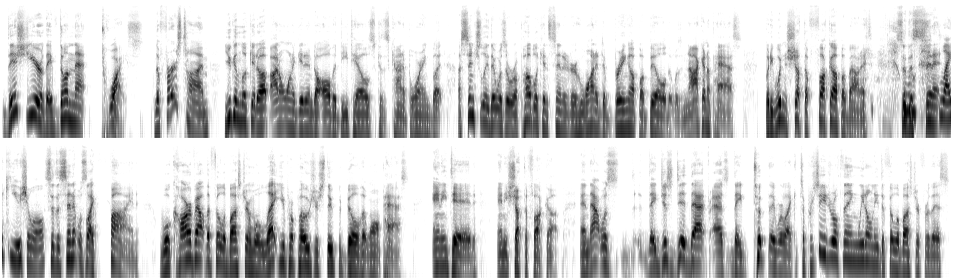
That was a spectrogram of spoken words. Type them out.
this year they've done that twice. The first time, you can look it up. I don't want to get into all the details because it's kind of boring, but essentially there was a Republican senator who wanted to bring up a bill that was not going to pass, but he wouldn't shut the fuck up about it. So the Senate Like usual. so the Senate was like, "Fine, we'll carve out the filibuster and we'll let you propose your stupid bill that won't pass." And he did, and he shut the fuck up. And that was they just did that as they took they were like, "It's a procedural thing. We don't need the filibuster for this.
